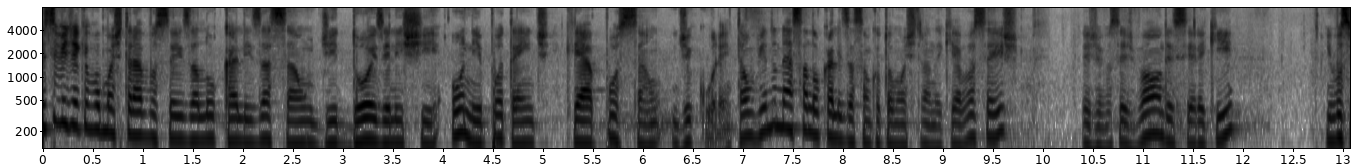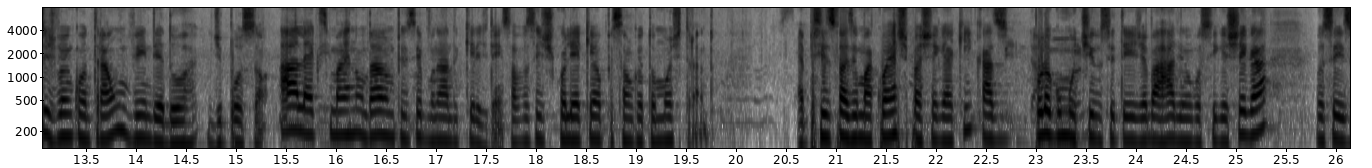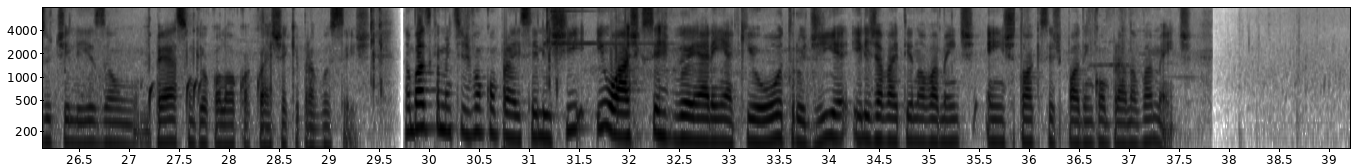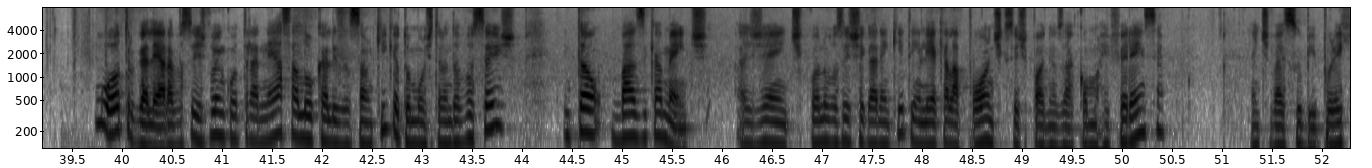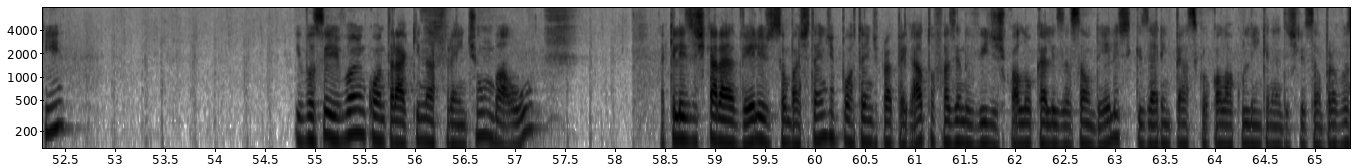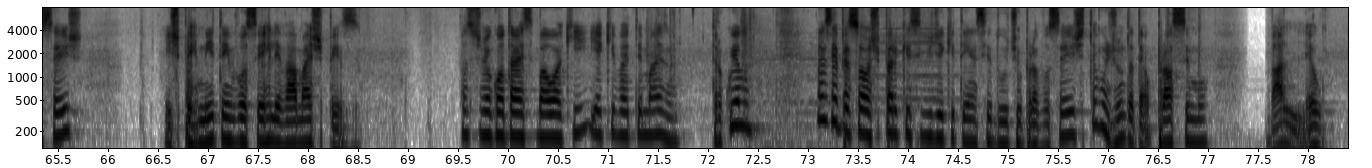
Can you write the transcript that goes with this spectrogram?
Nesse vídeo aqui eu vou mostrar a vocês a localização de dois elixir onipotente, que é a poção de cura. Então vindo nessa localização que eu estou mostrando aqui a vocês, veja, vocês vão descer aqui e vocês vão encontrar um vendedor de poção. Ah, Alex, mas não dá, não percebo nada que eles têm. Só você escolher aqui a opção que eu estou mostrando. É preciso fazer uma quest para chegar aqui, caso por algum motivo você esteja barrado e não consiga chegar vocês utilizam, peçam que eu coloco a quest aqui para vocês. Então basicamente vocês vão comprar esse elixir e eu acho que se vocês ganharem aqui outro dia, ele já vai ter novamente em estoque, vocês podem comprar novamente. O outro, galera, vocês vão encontrar nessa localização aqui que eu estou mostrando a vocês. Então, basicamente, a gente, quando vocês chegarem aqui, tem ali aquela ponte que vocês podem usar como referência. A gente vai subir por aqui. E vocês vão encontrar aqui na frente um baú. Aqueles escaravelhos são bastante importantes para pegar. Estou fazendo vídeos com a localização deles. Se quiserem, peço que eu coloque o link na descrição para vocês. Eles permitem vocês levar mais peso. Vocês vão encontrar esse baú aqui e aqui vai ter mais um. Tranquilo? Então é isso aí, pessoal. Espero que esse vídeo aqui tenha sido útil para vocês. Tamo junto, até o próximo. Valeu!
